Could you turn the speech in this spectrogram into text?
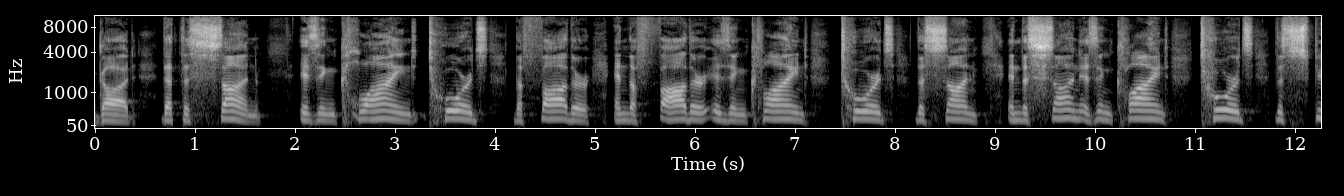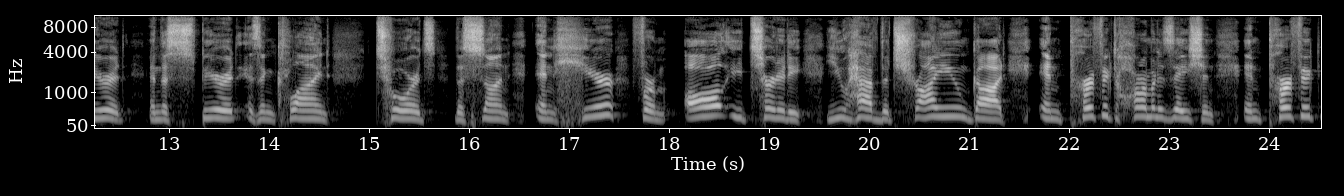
God. That the Son is inclined towards the Father, and the Father is inclined towards the Son, and the Son is inclined towards the Spirit, and the Spirit is inclined towards the Son. And here, from all eternity, you have the triune God in perfect harmonization, in perfect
